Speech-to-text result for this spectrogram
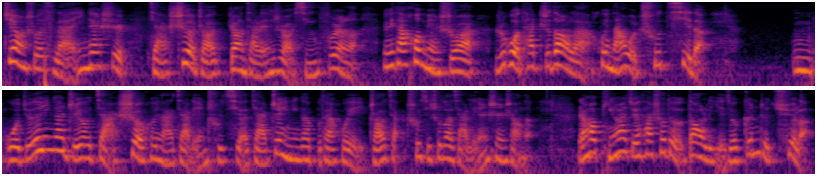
这样说起来，应该是贾赦找让贾琏去找邢夫人了，因为他后面说啊，如果他知道了，会拿我出气的。嗯，我觉得应该只有贾赦会拿贾琏出气啊，贾政应该不太会找贾出气出到贾琏身上的。然后平儿觉得他说的有道理，也就跟着去了。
